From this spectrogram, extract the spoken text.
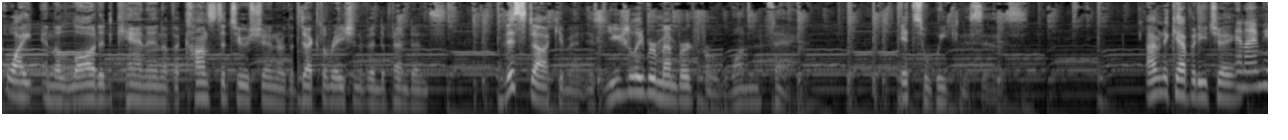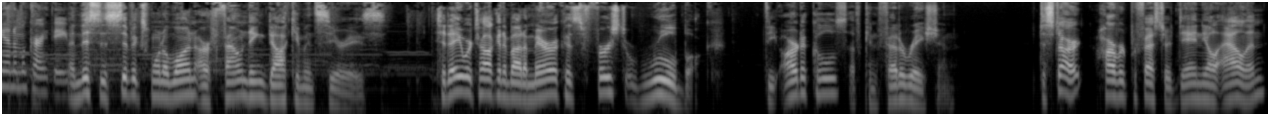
quite in the lauded canon of the Constitution or the Declaration of Independence. This document is usually remembered for one thing its weaknesses. I'm Nick Capodice. And I'm Hannah McCarthy. And this is Civics 101, our founding document series. Today we're talking about America's first rule book, the Articles of Confederation. To start, Harvard professor Danielle Allen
